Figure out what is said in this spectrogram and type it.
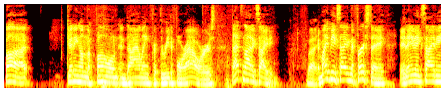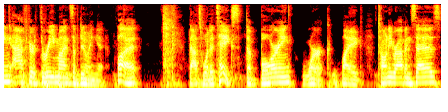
But getting on the phone and dialing for 3 to 4 hours, that's not exciting. Right. It might be exciting the first day. It ain't exciting after 3 months of doing it. But that's what it takes. The boring work. Like Tony Robbins says,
